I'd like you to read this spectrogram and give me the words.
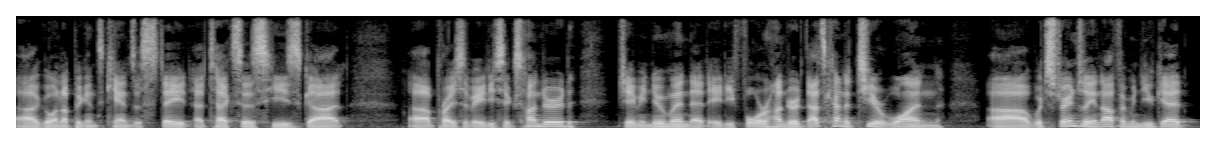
uh, going up against Kansas State at Texas. He's got a price of 8600 Jamie Newman at 8400 That's kind of tier one, uh, which strangely enough, I mean, you get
